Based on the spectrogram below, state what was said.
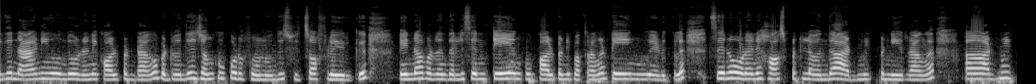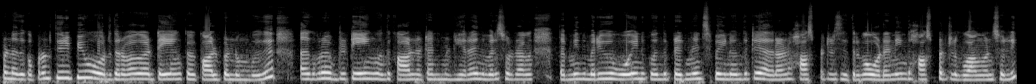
இது நானியும் வந்து உடனே கால் பண்ணுறாங்க பட் வந்து ஜங்குக்கோட ஃபோன் வந்து ஸ்விட்ச் ஆஃப்ல இருக்குது என்ன பண்ணுறது தெரியல. சரி டேயங்கும் கால் பண்ணி பார்க்குறாங்க. டேயங்கும் எடுக்கல. சரி உடனே ஹாஸ்பிட்டலில் வந்து அட்மிட் பண்ணிடுறாங்க. அட்மிட் பண்ணதுக்கப்புறம் திருப்பியும் ஒரு தடவை டேங்க்கு கால் பண்ணும்போது அதுக்கப்புறம் இப்படி டேங் வந்து கால் அட்டன் பண்ணிடுறேன் இந்த மாதிரி சொல்கிறாங்க தம்பி இந்த மாதிரி ஓயினுக்கு வந்து ப்ரெக்னென்சி பெயின் வந்துட்டு அதனால் ஹாஸ்பிட்டல் சேர்த்துருக்கோம் உடனே இந்த ஹாஸ்பிட்டலுக்கு வாங்கன்னு சொல்லி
